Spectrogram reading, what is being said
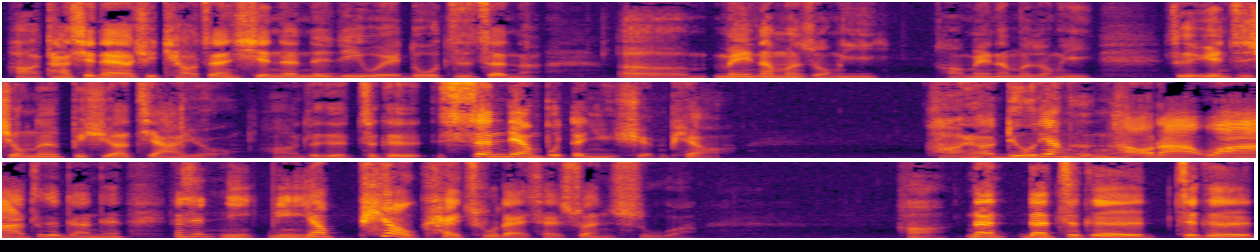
好，他现在要去挑战现任的立委罗志正啊，呃，没那么容易。好，没那么容易。这个元之兄呢，必须要加油。好，这个这个声量不等于选票。好，要流量很好啦，哇，这个但但但是你你要票开出来才算数啊。好，那那这个这个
